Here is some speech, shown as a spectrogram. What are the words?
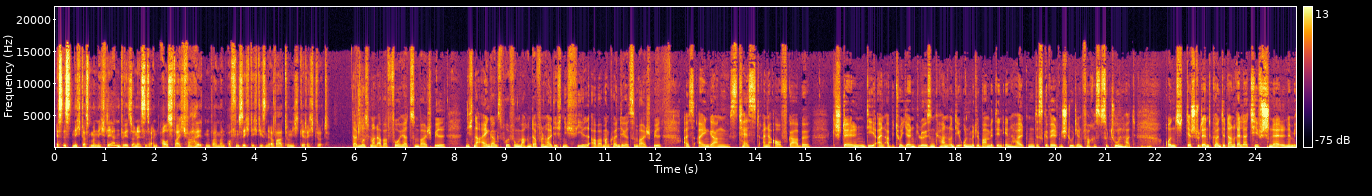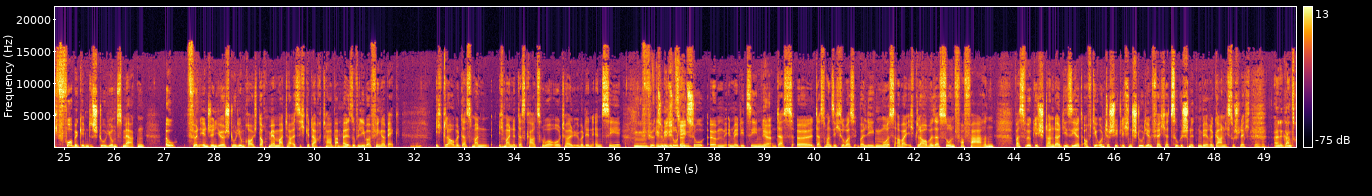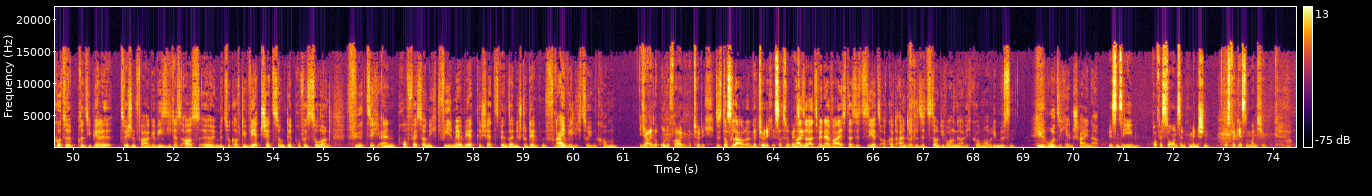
Es ist nicht, dass man nicht lernen will, sondern es ist ein Ausweichverhalten, weil man offensichtlich diesen Erwartungen nicht gerecht wird. Dann muss man aber vorher zum Beispiel nicht eine Eingangsprüfung machen, davon halte ich nicht viel, aber man könnte ja zum Beispiel als Eingangstest eine Aufgabe stellen, die ein Abiturient lösen kann und die unmittelbar mit den Inhalten des gewählten Studienfaches zu tun hat. Mhm. Und der Student könnte dann relativ schnell, nämlich vor Beginn des Studiums, merken, oh, für ein Ingenieurstudium brauche ich doch mehr Mathe, als ich gedacht habe, mhm. also lieber Finger weg. Mhm. Ich glaube, dass man, ich meine, das Karlsruher Urteil über den NC mhm. führt sowieso Medizin. dazu, ähm, in Medizin, ja. dass, äh, dass man sich sowas überlegen muss. Aber ich glaube, dass so ein Verfahren, was wirklich standardisiert auf die unterschiedlichen Studienfächer zugeschnitten wäre, gar nicht so schlecht wäre. Eine ganz kurze prinzipielle Zwischenfrage. Wie sieht das aus äh, in Bezug auf die Wertschätzung der Professoren? Fühlt sich ein Professor nicht viel mehr wertgeschätzt, wenn seine Studenten freiwillig zu ihm kommen? Ja, also ohne Frage, natürlich. Das ist doch klar, oder nicht? Natürlich ist das so. Wenn also als wenn er weiß, da sitzt sie jetzt, oh Gott, ein Drittel sitzt da und die wollen gar nicht kommen, aber die müssen. Die holen sich ihren Schein ab. Wissen Sie, Professoren sind Menschen. Das vergessen manche.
